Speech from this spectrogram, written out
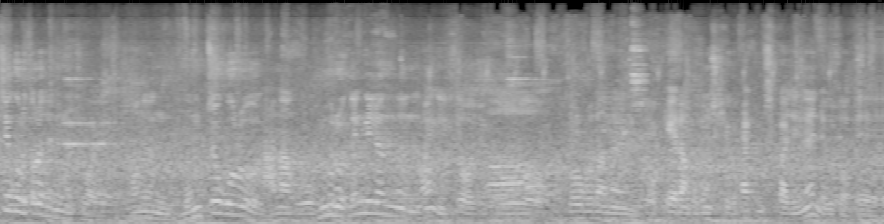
수직으로 떨어지는 걸 좋아해요. 저는 몸 쪽으로 안 하고 힘으로 당기려는 성향이 있어가지고 그거보다는 어깨랑 고정시키고 팔꿈치까지는 여기서 네,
